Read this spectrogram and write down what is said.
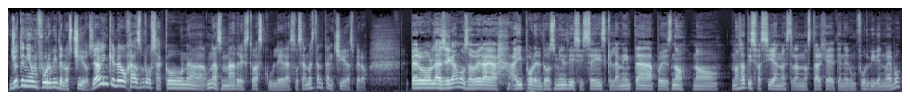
Yo tenía un Furby de los chidos, ya ven que luego Hasbro sacó una, unas madres todas culeras, o sea, no están tan chidas, pero... Pero las llegamos a ver ahí por el 2016, que la neta, pues no, no, no satisfacía nuestra nostalgia de tener un Furby de nuevo.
